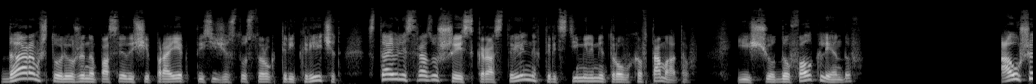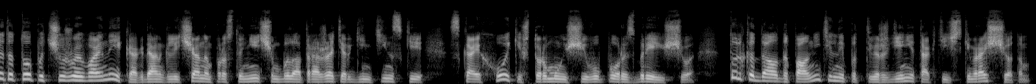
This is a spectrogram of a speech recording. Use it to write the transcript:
Даром, что ли, уже на последующий проект 1143 «Кречет» ставили сразу шесть скорострельных 30-миллиметровых автоматов. Еще до Фолклендов. А уж этот опыт чужой войны, когда англичанам просто нечем было отражать аргентинские скайхоки, штурмующие в упор из бреющего, только дал дополнительные подтверждения тактическим расчетам.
